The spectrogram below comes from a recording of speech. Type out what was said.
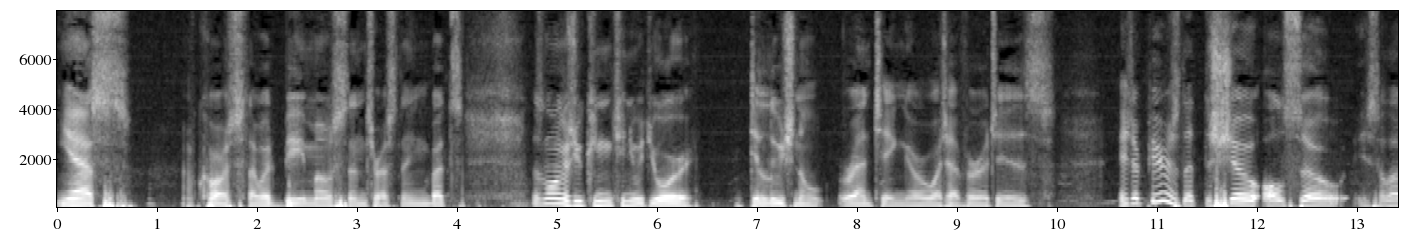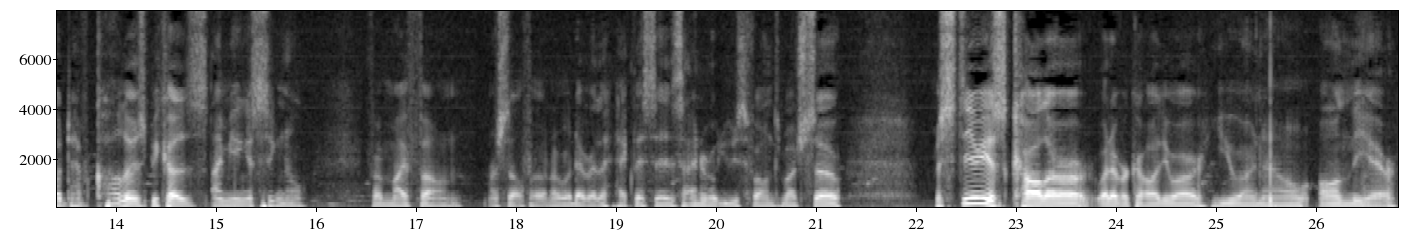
yes, of course, that would be most interesting, but as long as you continue with your delusional ranting or whatever it is. It appears that the show also is allowed to have colors because I'm getting a signal from my phone or cell phone or whatever the heck this is. I don't use phones much, so mysterious caller, whatever caller you are, you are now on the air.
